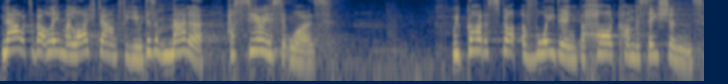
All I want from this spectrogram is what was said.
Now it's about laying my life down for you. It doesn't matter how serious it was. We've got to stop avoiding the hard conversations.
